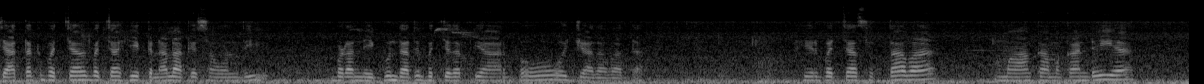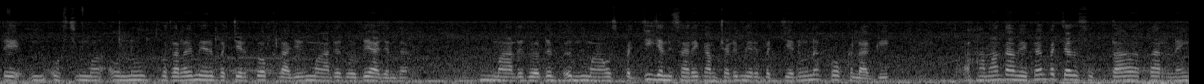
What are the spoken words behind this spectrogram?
ਜਦ ਤੱਕ ਬੱਚਾ ਬੱਚਾ ਹਿੱਕ ਨਾ ਲਾ ਕੇ ਸੌਣ ਦੀ ਬੜਾ ਨਿੱਘ ਹੁੰਦਾ ਤੇ ਬੱਚੇ ਦਾ ਪਿਆਰ ਬਹੁਤ ਜ਼ਿਆਦਾ ਵੱਧਦਾ। ਫਿਰ ਬੱਚਾ ਸੁੱਤਾ ਵਾ, ਮਾਂ ਕੰਮ ਕਰਨ ਡਈ ਆ ਤੇ ਉਸ ਉਹਨੂੰ ਪਤਾ ਲੱਗ, ਮੇਰੇ ਬੱਚੇ ਨੂੰ ਭੁੱਖ ਲੱਗ ਜਾਂਦੀ, ਮਾਂ ਦੇ ਦੁੱਧ ਆ ਜਾਂਦਾ। ਮਾਂ ਦੇ ਦੁੱਧ ਮਾਂ ਉਸ ਪੱਚੀ ਜਾਂਦੀ ਸਾਰੇ ਕੰਮ ਛੱਡ ਮੇਰੇ ਬੱਚੇ ਨੂੰ ਨਾ ਭੁੱਖ ਲੱਗ ਗਈ। ਹਮਾਂ ਤਾਂ ਵੇਖਿਆ ਬੱਚਾ ਤਾਂ ਸੁੱਤਾ ਵਾ, ਪਰ ਨਹੀਂ।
